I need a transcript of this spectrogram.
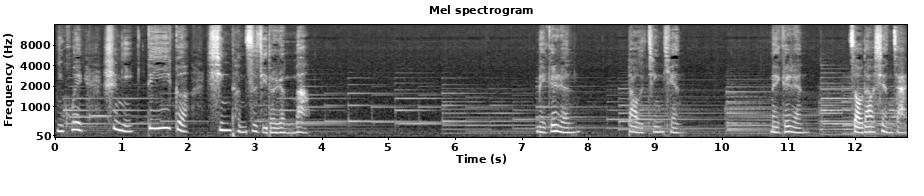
你会是你第一个心疼自己的人吗？每个人到了今天，每个人走到现在，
